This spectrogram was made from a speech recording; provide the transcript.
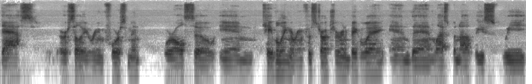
DAS, or cellular reinforcement we're also in cabling or infrastructure in a big way. And then last but not least, we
